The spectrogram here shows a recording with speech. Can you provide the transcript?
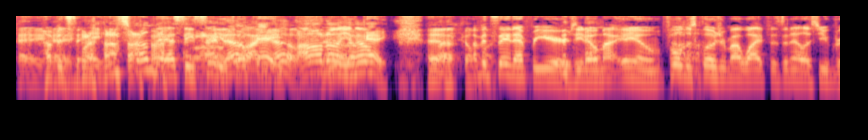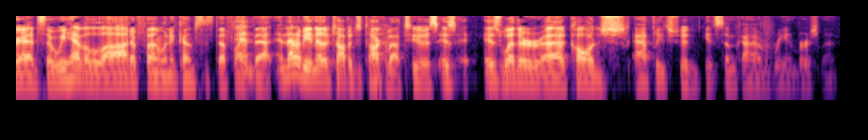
hey, I've been hey. saying hey, he's from the SEC. I it's know, I okay. know. I don't know, It's you know? okay. Come I've been on. saying that for years. You know, my you know, full disclosure, my wife is an LSU grad, so we have a lot of fun when it comes to stuff like and, that. And that'll be another topic to talk about too. Is is is whether uh, college athletes should get some kind of reimbursement.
